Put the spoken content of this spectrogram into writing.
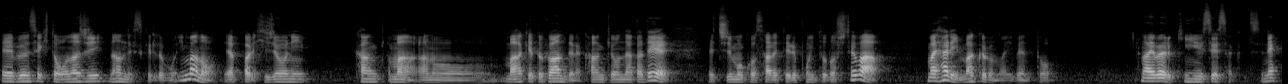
分析と同じなんですけれども今のやっぱり非常にかん、まあ、あのマーケット不安定な環境の中で注目をされているポイントとしては、まあ、やはりマクロのイベントまあ、いわゆる金融政策ですね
